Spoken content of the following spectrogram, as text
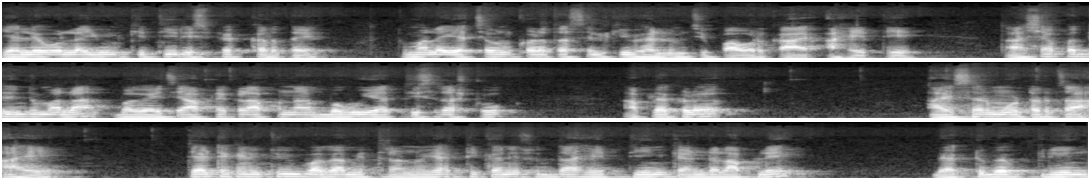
या लेवलला येऊन किती रिस्पेक्ट करत आहे तुम्हाला याच्यावरून कळत असेल की व्हॅल्यूमची पॉवर काय आहे ते. तर अशा पद्धतीने तुम्हाला बघायचे आपल्याकडं आपण बघूया तिसरा स्टोक आपल्याकडं आयसर मोटरचा आहे. त्या ठिकाणी तुम्ही बघा मित्रांनो या ठिकाणी सुद्धा हे तीन कॅन्डल आपले बॅक टू बॅक ग्रीन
